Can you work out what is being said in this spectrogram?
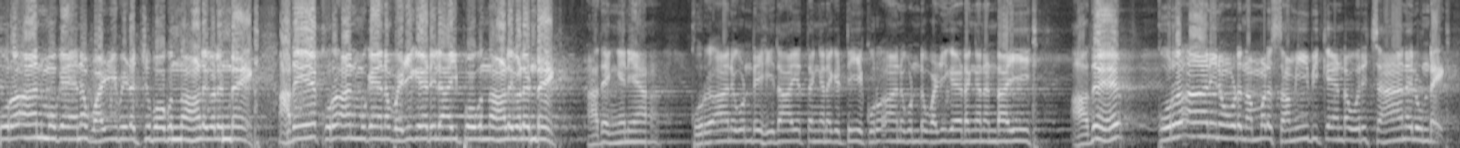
ഖുർആൻ മുഖേന വഴിപിഴച്ചു പോകുന്ന ആളുകളുണ്ട്. അതേ ഖുർആൻ മുഖേന വഴികേടിലായി പോകുന്ന ആളുകളുണ്ട്. അതെങ്ങനെയാ? ഖുർആൻ കൊണ്ട് ഹിദായത്ത് എങ്ങനെ കിട്ടി? ഖുർആൻ കൊണ്ട് വഴികേടെങ്ങനെ ഉണ്ടായി? അത് ഖുർആനിനോട് നമ്മൾ സമീപിക്കേണ്ട ഒരു ചാനലുണ്ട്.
